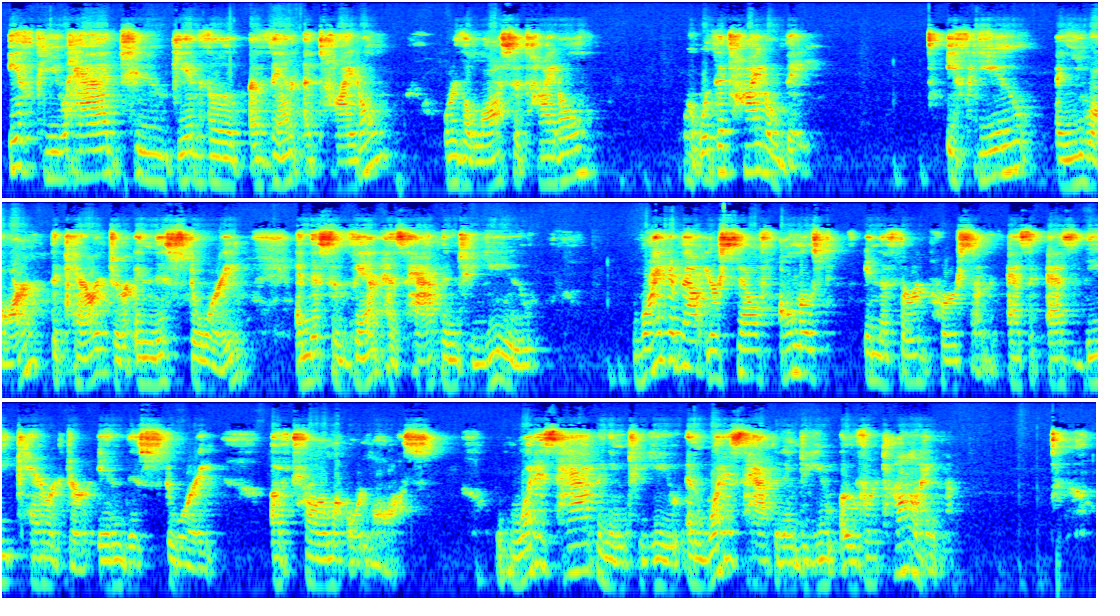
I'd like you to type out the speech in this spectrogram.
If you had to give the event a title or the loss a title, what would the title be? If you, and you are the character in this story, and this event has happened to you, write about yourself almost in the third person as, as the character in this story of trauma or loss. What is happening to you and what is happening to you over time?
